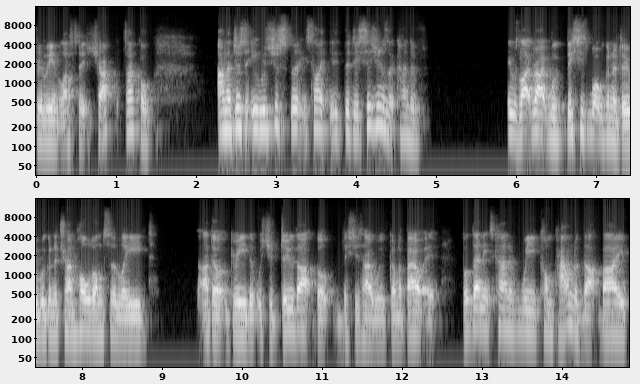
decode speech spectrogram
brilliant last ditch tackle. And I just, it was just, it's like the decisions that kind of, it was like, right, well, this is what we're going to do. We're going to try and hold on to the lead. I don't agree that we should do that, but this is how we've gone about it. But then it's kind of, we compounded that by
